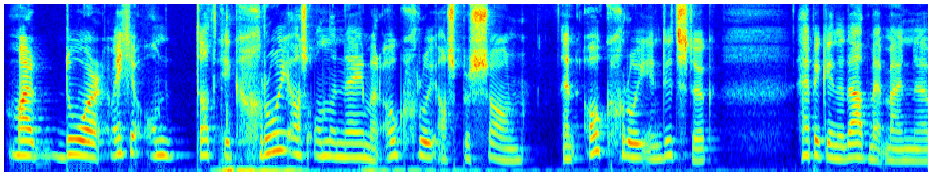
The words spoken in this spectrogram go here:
Maar door, weet je, omdat ik groei als ondernemer, ook groei als persoon en ook groei in dit stuk, heb ik inderdaad met mijn, uh,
